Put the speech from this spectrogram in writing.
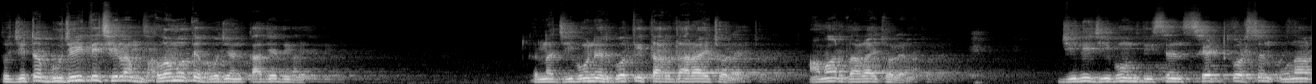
তো যেটা বুঝেইতেছিলাম, ভালো মতে বোঝেন, কাজে দিবে কেননা জীবনের গতি তার দ্বারায় চলে, আমার দ্বারায় চলে না। যিনি জীবন দিছেন সেট করছেন, ওনার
